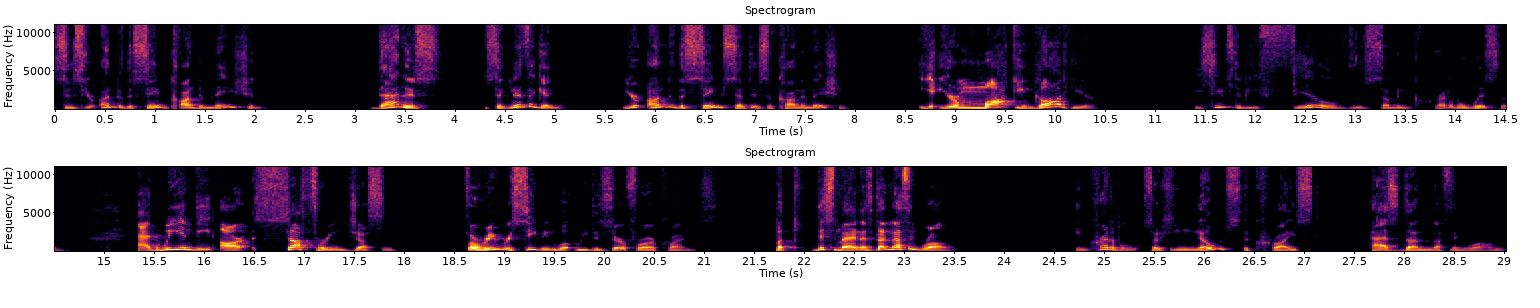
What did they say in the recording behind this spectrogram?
Since you're under the same condemnation, that is significant. You're under the same sentence of condemnation, yet you're mocking God here. He seems to be filled with some incredible wisdom. And we indeed are suffering justly, for we receiving what we deserve for our crimes. But this man has done nothing wrong. Incredible. So he knows the Christ has done nothing wrong.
